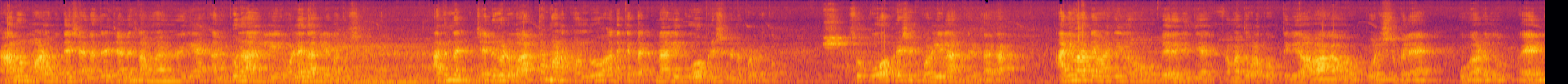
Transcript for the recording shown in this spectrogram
ಕಾನೂನು ಮಾಡೋ ಉದ್ದೇಶ ಏನಂದರೆ ಜನಸಾಮಾನ್ಯರಿಗೆ ಅನುಕೂಲ ಆಗಲಿ, ಒಳ್ಳೇದಾಗಲಿ ಅನ್ನೋ ದೃಷ್ಟಿಯಿಂದ. ಅದನ್ನು ಜನಗಳು ಅರ್ಥ ಮಾಡಿಕೊಂಡು ಅದಕ್ಕೆ ತಕ್ಕನಾಗಿ ಕೋಆಪ್ರೇಷನನ್ನು ಕೊಡಬೇಕು. ಸೊ ಕೋಆಪ್ರೇಷನ್ ಕೊಡಲಿಲ್ಲ ಅಂತ ಹೇಳಿದಾಗ, ಅನಿವಾರ್ಯವಾಗಿ ನಾವು ಬೇರೆ ರೀತಿಯ ಕ್ರಮ ತಗೊಳಕ್ಕೆ ಹೋಗ್ತೀವಿ. ಆವಾಗ ಅವರು ಪೊಲೀಸರ ಮೇಲೆ ಕೂಗಾಡೋದು, ಏನು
